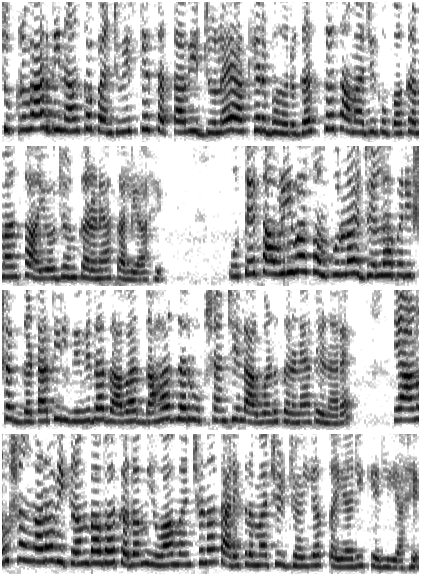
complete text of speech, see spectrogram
शुक्रवार दिनांक पंचवीस ते सत्तावीस जुलै अखेर भरगतचं सामाजिक उपक्रमांचं आयोजन करण्यात आले आहे. पुसेसावळी व संपूर्ण जिल्हा परिषद गटातील विविध गावात दहा हजार वृक्षांची लागवड करण्यात येणार आहे. या अनुषंगानं विक्रमबाबा कदम युवा मंचनं कार्यक्रमाची जय्यत तयारी केली आहे.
